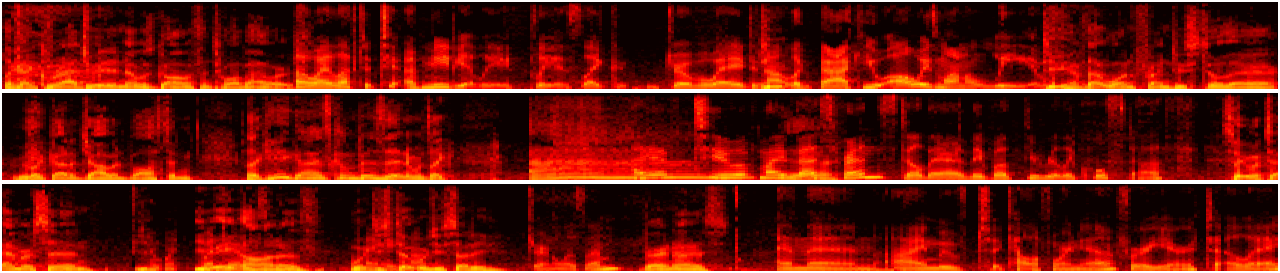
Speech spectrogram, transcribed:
Like I graduated and I was gone within 12 hours. Oh, I left it too immediately. Please, like drove away, did not look back. You always want to leave. Do you have that one friend who's still there who like got a job in Boston? Like, hey guys, come visit. And everyone's like, ah. I have two of my Yeah. best friends still there. They both do really cool stuff. So you went to Emerson. You, went- you went ate honors. What'd you stu- What'd you study? Journalism. Very nice. And then I moved to California for a year to LA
